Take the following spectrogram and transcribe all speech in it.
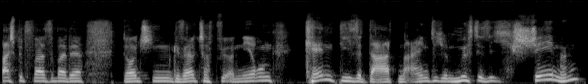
beispielsweise bei der Deutschen Gesellschaft für Ernährung, kennt diese Daten eigentlich und müsste sich schämen,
